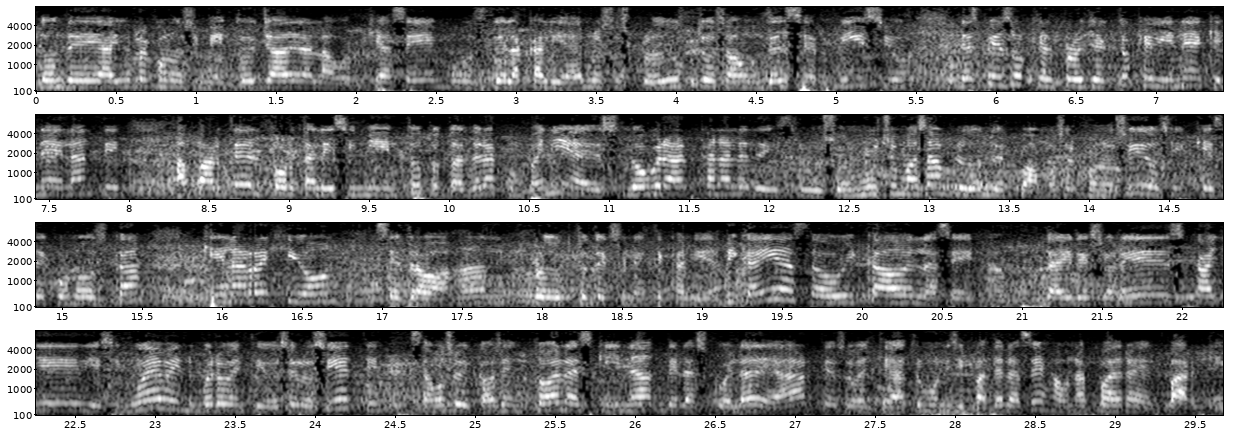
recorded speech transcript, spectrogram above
donde hay un reconocimiento ya de la labor que hacemos, de la calidad de nuestros productos, aún del servicio. Les pienso que el proyecto que viene de aquí en adelante, aparte del fortalecimiento total de la compañía, es lograr canales de distribución mucho más amplios donde podamos ser conocidos y que se conozca que en la región se trabajan productos de excelente calidad. Mi caída está ubicado en La Ceja. La dirección es calle 19, número 2207. Estamos ubicados en toda la esquina de la Escuela de Artes o del Teatro Municipal de La Ceja, una cuadra del parque.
